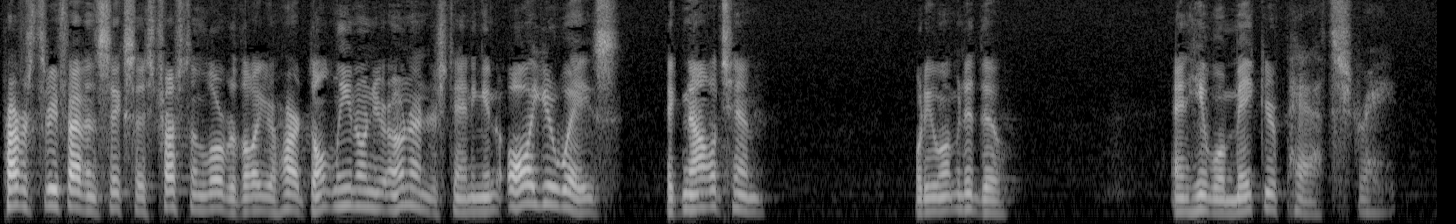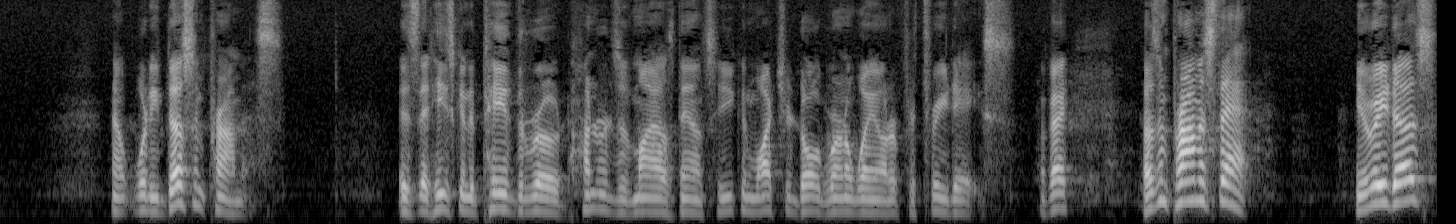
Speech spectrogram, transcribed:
Proverbs 3, 5, and 6 says, Trust in the Lord with all your heart. Don't lean on your own understanding. In all your ways, acknowledge Him. What do you want me to do? And He will make your path straight. Now, what He doesn't promise is that He's going to pave the road hundreds of miles down so you can watch your dog run away on it for three days. Okay? Doesn't promise that. You know what He does?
